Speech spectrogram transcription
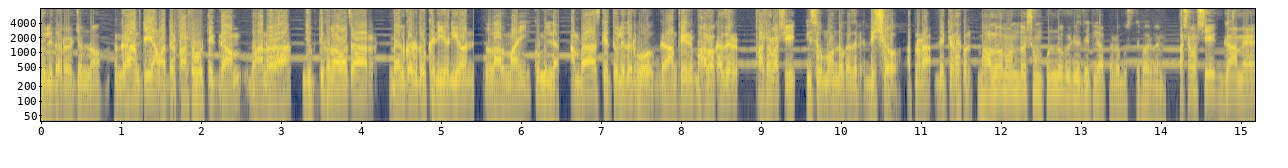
তুলে ধরার জন্য। গ্রামটি আমাদের পার্শ্ববর্তী গ্রাম ধানরা যুক্তিখোলা বাজার বেলগড় দক্ষিণ ইউনিয়ন লালমাই কুমিল্লা। আমরা আজকে তুলে ধরবো গ্রামটির ভালো কাজের পাশাপাশি কিছু মন্দ কাজের দৃশ্য। আপনারা দেখতে থাকুন। ভালো মন্দ সম্পূর্ণ ভিডিও দেখলে আপনারা বুঝতে পারবেন। পাশাপাশি গ্রামের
